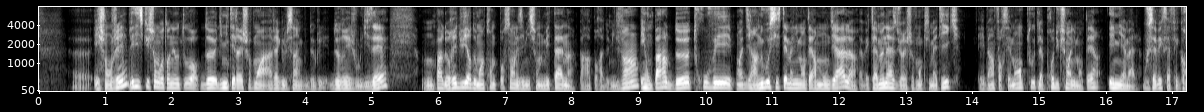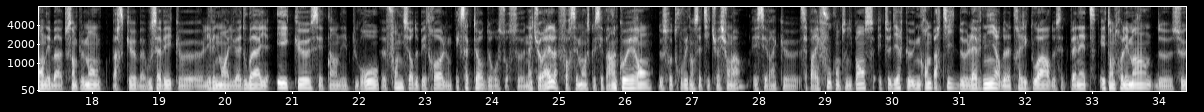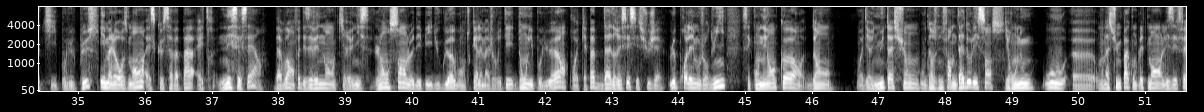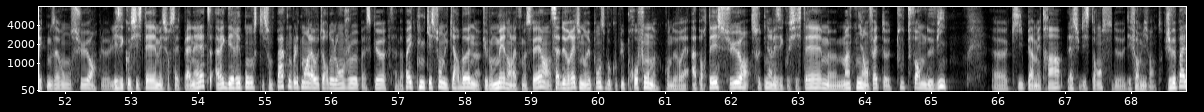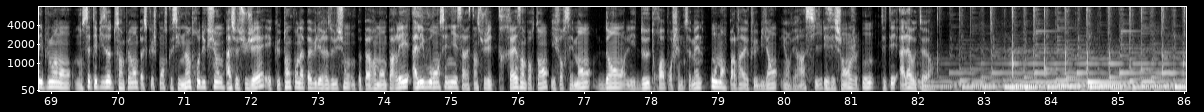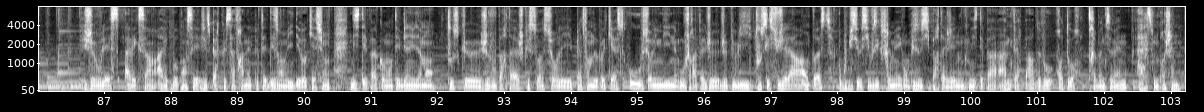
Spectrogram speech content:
euh. Les discussions vont tourner autour de limiter le réchauffement à 1,5 degré, je vous le disais. On parle de réduire d'au moins 30% les émissions de méthane par rapport à 2020. Et on parle de trouver, on un nouveau système alimentaire mondial avec la menace du réchauffement climatique et eh bien forcément toute la production alimentaire est mise à mal. Vous savez que ça fait grand débat tout simplement parce que bah, vous savez que euh, l'événement a lieu à Dubaï et que c'est un des plus gros euh, fournisseurs de pétrole, donc extracteurs de ressources euh, naturelles. Forcément, est-ce que c'est pas incohérent de se retrouver dans cette situation-là? Et c'est vrai que ça paraît fou quand on y pense et de se dire qu'une grande partie de l'avenir de la trajectoire de cette planète est entre les mains de ceux qui polluent le plus. Et malheureusement, est-ce que ça va pas être nécessaire d'avoir en fait des événements qui réunissent l'ensemble des pays du globe ou en tout cas la majorité, dont les pollueurs, pour être capable d'adresser ces sujets? Problème aujourd'hui, c'est qu'on est encore dans on va dire une mutation ou dans une forme d'adolescence, dirons-nous, où euh, on n'assume pas complètement les effets que nous avons sur les écosystèmes et sur cette planète, avec des réponses qui sont pas complètement à la hauteur de l'enjeu, parce que ça ne va pas être qu'une question du carbone que l'on met dans l'atmosphère, ça devrait être une réponse beaucoup plus profonde qu'on devrait apporter sur soutenir les écosystèmes, maintenir en fait toute forme de vie euh, qui permettra la subsistance de, des formes vivantes. Je ne vais pas aller plus loin dans, cet épisode tout simplement parce que je pense que c'est une introduction à ce sujet et que tant qu'on n'a pas vu les résolutions, on ne peut pas vraiment en parler. Allez vous renseigner, ça reste un sujet très important et forcément, dans les 2-3 prochaines semaines, on en reparlera avec le bilan et on verra si les échanges ont été à la hauteur. Je vous laisse avec ça, avec vos pensées. J'espère que ça fera naître peut-être des envies, des vocations. N'hésitez pas à commenter bien évidemment tout ce que je vous partage, que ce soit sur les plateformes de podcast ou sur LinkedIn, où je rappelle, je, publie tous ces sujets-là en post pour que vous puissiez aussi vous exprimer qu'on puisse aussi partager. Donc n'hésitez pas à me faire part de vos retours. Très bonne semaine, à la semaine prochaine.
